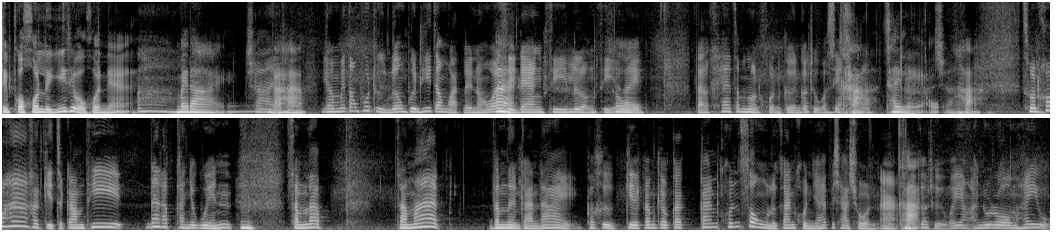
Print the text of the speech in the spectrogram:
สิบกว่าคนหรือยี่สิบกว่าคนเนี่ยอ่าไม่ได้ใช่นะคะ ยังไม่ต้องพูดถึงเรื่องพื้นที่จังหวัดเลยเนาะว่าอะสีแดงสีเหลืองสีอะไรถูกแต่แค่จำนวนคนเกินก็ถือว่าเสี่ยงค่ะแล้วเนาะใช่แล้วใช่ค่ะ ส่วนข้อ 5 ค่ะกิจกรรมที่ได้รับการยกเว้นอืมสำหรับสามารถดำเนินการได้ก็คือกิจกรรมเกี่ยวกับการขนส่งหรือการขนย้ายประชาชนอะอันค่ะนี้ก็ถือว่ายังอนุโลมให้อยู่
